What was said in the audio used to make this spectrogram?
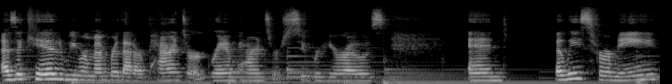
As a kid, we remember that our parents or our grandparents are superheroes. And at least for me,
